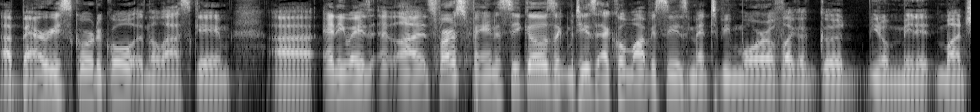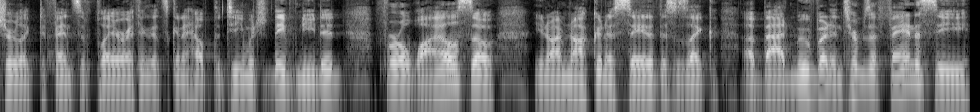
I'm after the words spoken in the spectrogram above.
Uh, Barrie scored a goal in the last game. Uh, anyways, uh, as far as fantasy goes, like Mattias Ekholm obviously is meant to be more of like a good, you know, minute muncher, like defensive player. I think that's going to help the team, which they've needed for a while. So, you know, I'm not going to say that this is like a bad move, but in terms of fantasy,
